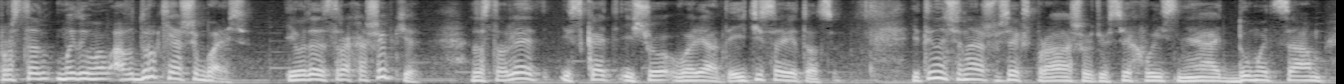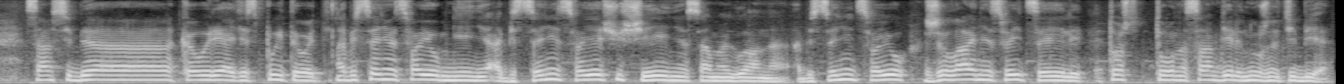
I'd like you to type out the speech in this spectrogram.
Просто мы думаем, а вдруг я ошибаюсь? И вот этот страх ошибки заставляет искать еще варианты, идти советоваться. И ты начинаешь у всех спрашивать, у всех выяснять, думать сам, сам себя ковырять, испытывать, обесценивать свое мнение, обесценивать свои ощущения, самое главное, обесценивать свое желание, свои цели, то, что на самом деле нужно тебе.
